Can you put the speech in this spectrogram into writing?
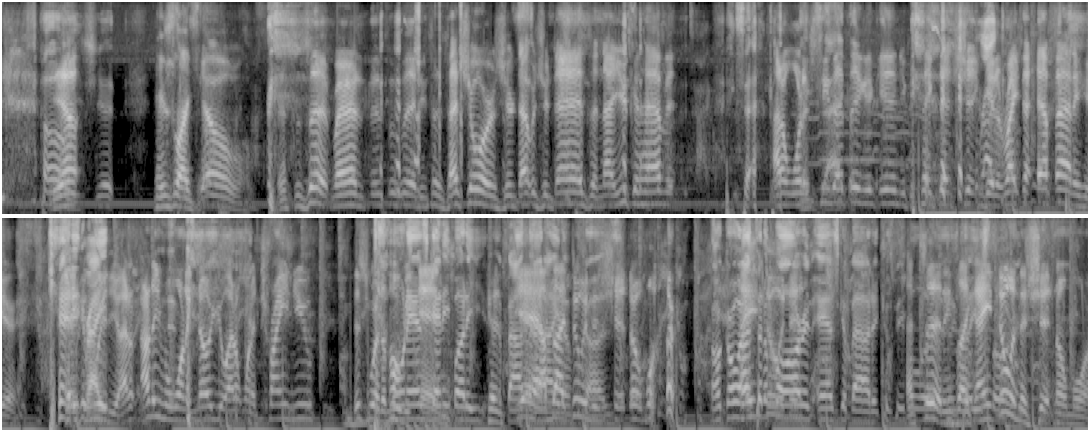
oh, Yeah. shit. He's like, yo, this is it, man. This is it. He says, that's yours. Your, that was your dad's, and now you can have it. Exactly. I don't want to see that thing again. You can take that shit and get it right the F out of here. Get Take it right. with you. I don't, I don't even want to know you. I don't want to train you. This is where the Don't ask ends. anybody 'Cause, about yeah, I'm not item, doing this shit no more. Or go out to the bar and ask about it because people. That's it. He's like, I ain't stories. doing this shit no more.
